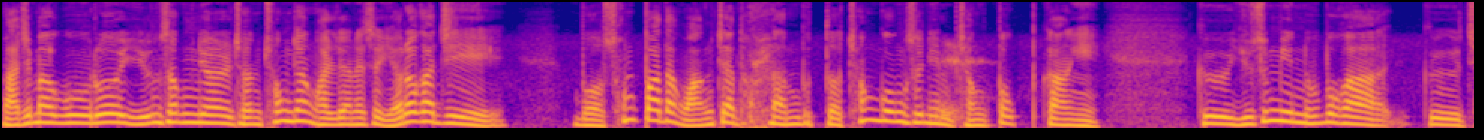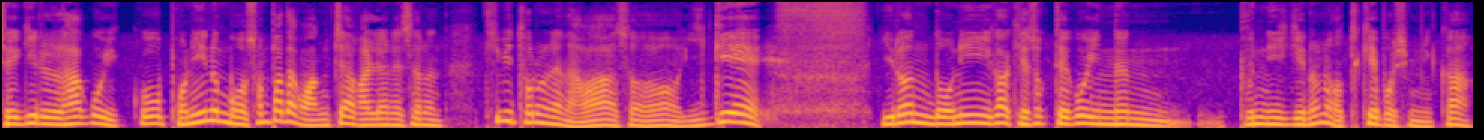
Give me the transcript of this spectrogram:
마지막으로 윤석열 전 총장 관련해서 여러 가지 뭐 손바닥 왕자 논란부터 천공스님 예. 정법 강의 그 유승민 후보가 그 제기를 하고 있고 본인은 뭐 손바닥 왕자 관련해서는 TV 토론에 나와서 이게 이런 논의가 계속되고 있는 분위기는 어떻게 보십니까?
